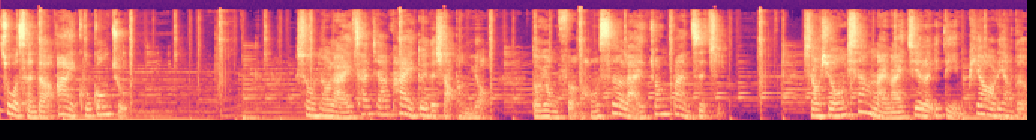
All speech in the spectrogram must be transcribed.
做成的爱哭公主。受邀来参加派对的小朋友都用粉红色来装扮自己。小熊向奶奶借了一顶漂亮的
